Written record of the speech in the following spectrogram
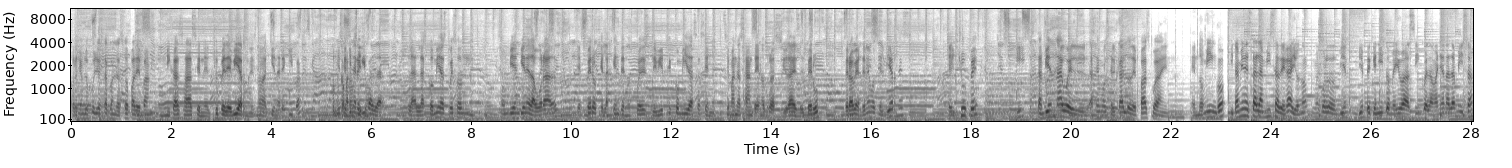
por ejemplo, Julio está con la sopa de pan, en mi casa hacen el chupe de viernes, ¿no? Aquí en Arequipa. Con y aquí en Arequipa las comidas pues son son bien, bien elaboradas. Espero que la gente nos pueda escribir qué comidas hacen Semana Santa en otras ciudades del Perú. Pero a ver, tenemos el viernes el chupe y también hago el, hacemos el caldo de Pascua en, en domingo y también está la misa de gallo, ¿no? Me acuerdo bien, bien pequeñito, me iba a 5 de la mañana a la misa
